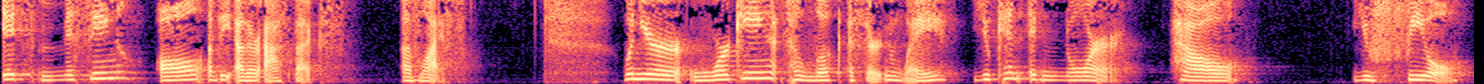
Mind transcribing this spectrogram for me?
it's missing all of the other aspects of life. When you're working to look a certain way, you can ignore how you feel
